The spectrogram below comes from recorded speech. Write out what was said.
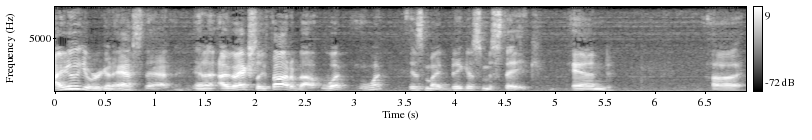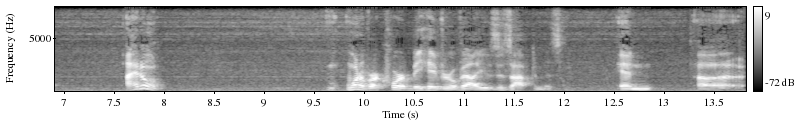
I knew you were going to ask that, and I've actually thought about what what is my biggest mistake, and uh, I don't one of our core behavioral values is optimism, and uh,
